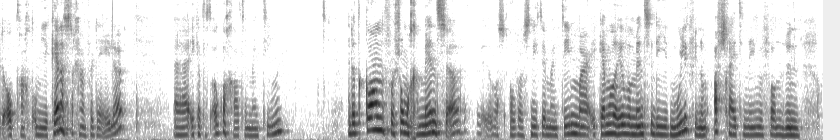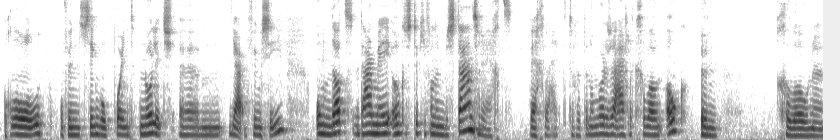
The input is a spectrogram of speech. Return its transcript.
de opdracht om je kennis te gaan verdelen. Uh, ik heb dat ook wel gehad in mijn team. En dat kan voor sommige mensen, dat was overigens niet in mijn team, maar ik ken wel heel veel mensen die het moeilijk vinden om afscheid te nemen van hun rol of hun single point of knowledge um, ja, functie. Omdat daarmee ook een stukje van hun bestaansrecht weg lijkt te druppen. Dan worden ze eigenlijk gewoon ook een gewone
